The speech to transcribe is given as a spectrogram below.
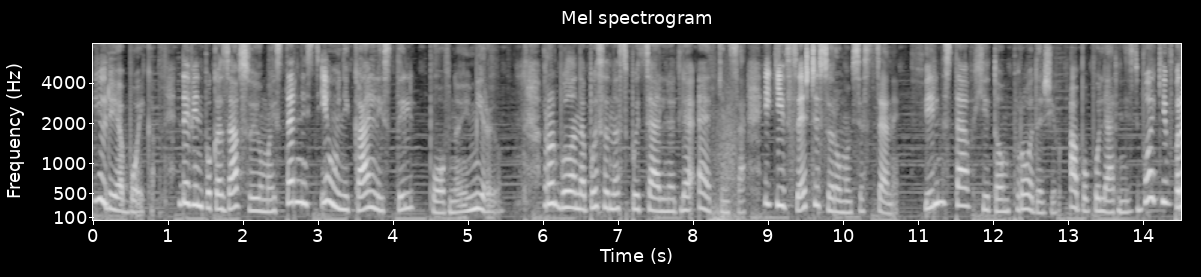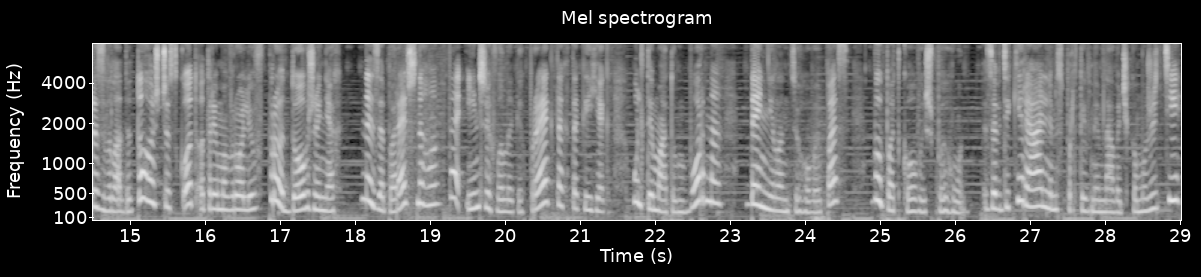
Юрія Бойка, де він показав свою майстерність і унікальний стиль повною мірою. Роль була написана спеціально для Еткінса, який все ще соромився сцени. Фільм став хітом продажів, а популярність бойків призвела до того, що Скотт отримав ролі в продовженнях незаперечного та інших великих проєктах, таких як Ультиматум Борна, Денні ланцюговий пес, Випадковий шпигун. Завдяки реальним спортивним навичкам у житті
